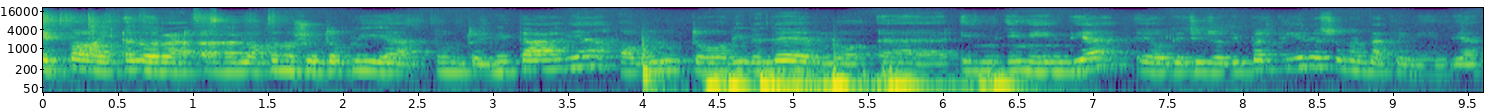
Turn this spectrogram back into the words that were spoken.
e poi allora eh, l'ho conosciuto qui appunto in Italia, ho voluto rivederlo eh, in, in, India e ho deciso di partire e sono andata in India.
